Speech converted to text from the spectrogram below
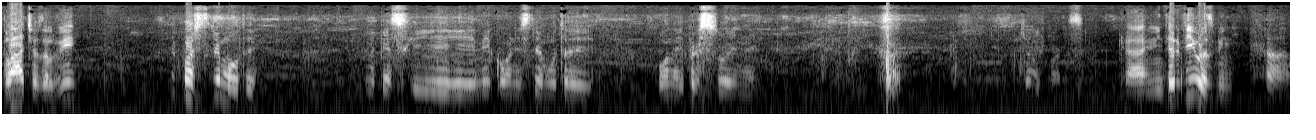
plaĉas al vi? Mi plaĉas tre multe. Mi pensas ke mi konis tre multaj bonaj personoj. Kion mi faras? Kaj mi intervjuas vin. Ah.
